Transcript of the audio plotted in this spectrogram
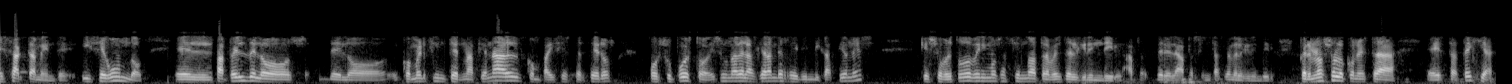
Exactamente. Y segundo, el papel de los de lo comercio internacional con países terceros, por supuesto, es una de las grandes reivindicaciones que sobre todo venimos haciendo a través del Green Deal, de la presentación del Green Deal. Pero no solo con esta eh, estrategia,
